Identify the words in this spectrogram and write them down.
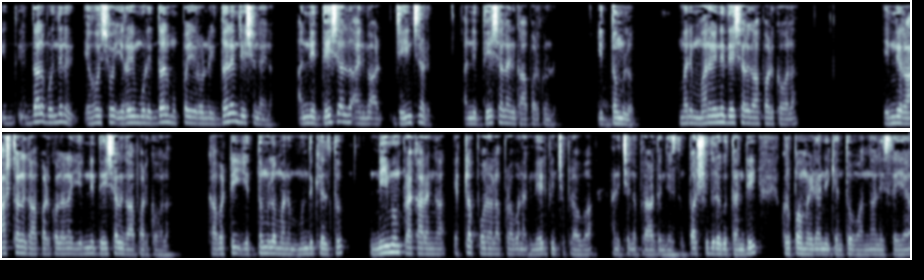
యుద్ధాలు పొందినవి యహోశో ఇరవై మూడు యుద్ధాలు ముప్పై రెండు యుద్ధాలు ఏం చేసిండు ఆయన? అన్ని దేశాలు ఆయన జయించినాడు. అన్ని దేశాలు ఆయన కాపాడుకున్నాడు. యుద్ధంలో. మరి మనం ఎన్ని దేశాలు కాపాడుకోవాలా? ఎన్ని రాష్ట్రాలను కాపాడుకోవాలన్నా ఎన్ని దేశాలను కాపాడుకోవాలా. కాబట్టి యుద్ధంలో మనం ముందుకెళ్తూ నియమం ప్రకారంగా ఎట్లా పోరాలా ప్రభా నాకు నేర్పించు ప్రభావ అని చిన్న ప్రార్థన చేస్తాం. పరిశుద్ధులకు తండ్రి కృపమైడా నీకు ఎంతో వందాలు ఇస్తాయా.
